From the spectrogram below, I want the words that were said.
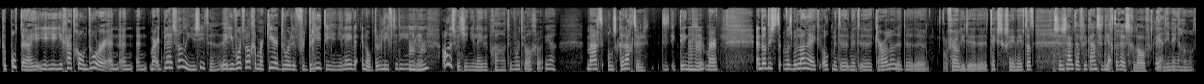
kapot daarna. Je, je, je gaat gewoon door. En, en, en, maar het blijft wel in je zitten. Je wordt wel gemarkeerd door de verdriet die je in je leven... en ook door de liefde die je in je Mhm. leven... Alles wat je in je leven hebt gehad, wordt wel... Ja, maakt ons karakter. Ik denk... Mhm. Maar... En dat is, was belangrijk, ook met, de, met uh, Carola, de, de, de, vrouw die de, de, tekst geschreven heeft. Dat, Ze is een Zuid-Afrikaanse dichteres, geloof ik. Hè? Ja, die in Engeland wordt.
